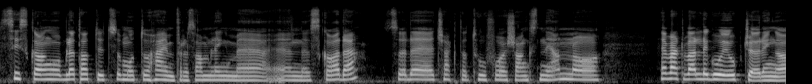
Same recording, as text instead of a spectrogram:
Sist gang hun ble tatt ut, så måtte hun hjem fra samling med en skade. Så det er kjekt at hun får sjansen igjen. Og har vært veldig god i oppkjøringa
